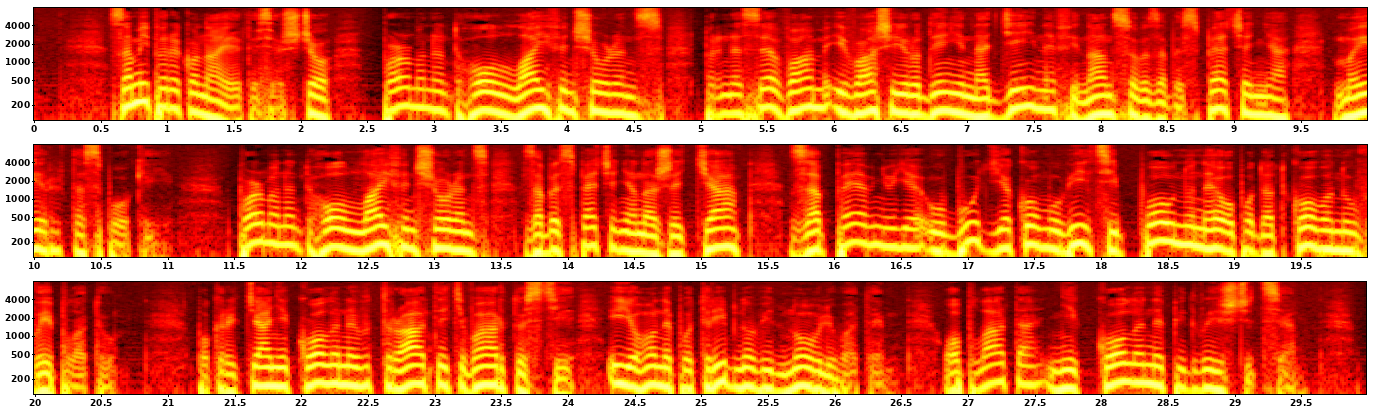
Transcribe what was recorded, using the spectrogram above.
Самі переконаєтеся, що Permanent Whole Life Insurance принесе вам і вашій родині надійне фінансове забезпечення, мир та спокій. Permanent Whole Life Insurance забезпечення на життя запевнює у будь-якому віці повну неоподатковану виплату. Покриття ніколи не втратить вартості і його не потрібно відновлювати. Оплата ніколи не підвищиться.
